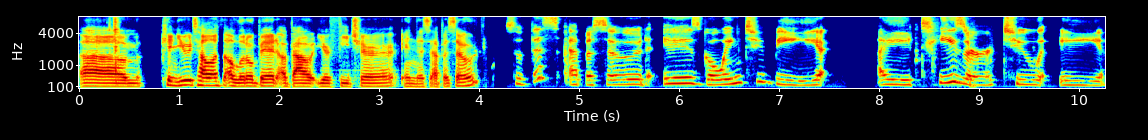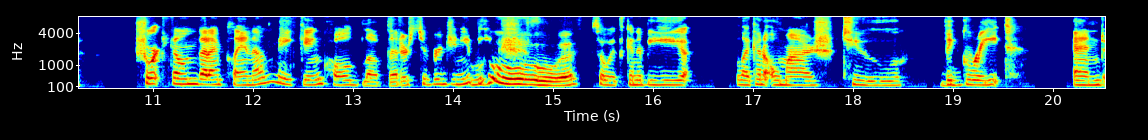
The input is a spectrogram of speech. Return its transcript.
um, can you tell us a little bit about your feature in this episode? So this episode is going to be a teaser to a short film that I plan on making called Love Letters to Virginia Beach. Ooh. So it's going to be like an homage to the great and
